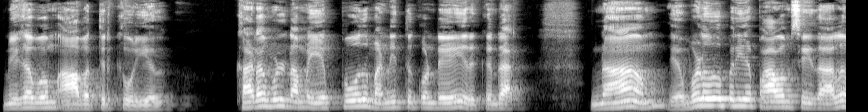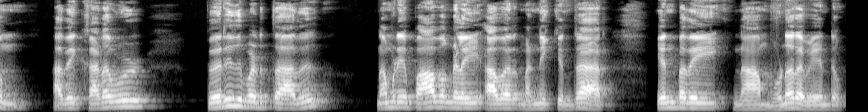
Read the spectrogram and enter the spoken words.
மிகவும் ஆபத்திற்கு உரியது. கடவுள் நம்மை எப்போது மன்னித்து கொண்டே இருக்கின்றார்? நாம் எவ்வளவு பெரிய பாவம் செய்தாலும் அதை கடவுள் பெரிதுபடுத்தாது நம்முடைய பாவங்களை அவர் மன்னிக்கின்றார் என்பதை நாம் உணர வேண்டும்.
